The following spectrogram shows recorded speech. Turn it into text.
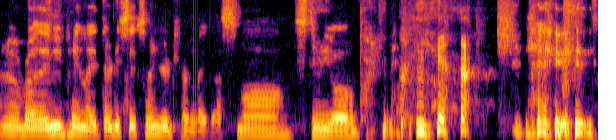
I know, bro. They be paying like 3600 for like a small studio apartment. yeah, like,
